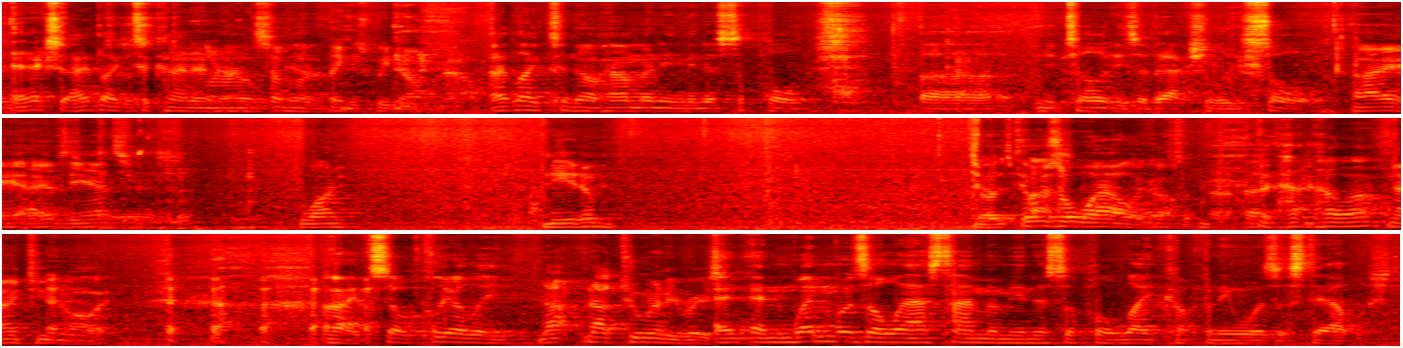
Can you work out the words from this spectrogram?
And actually, I'd like to kind of know... Learn some of the things we don't know. I'd like to know how many municipal uh, utilities have actually sold. I, I have the answer. One, Needham. It was- it was a while ago. Uh, How how long? 1908. All right, so clearly... Not, not too many races. And, and when was the last time a municipal light company was established?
